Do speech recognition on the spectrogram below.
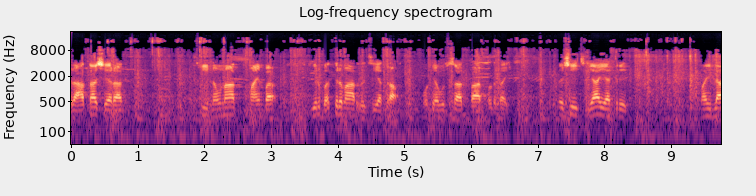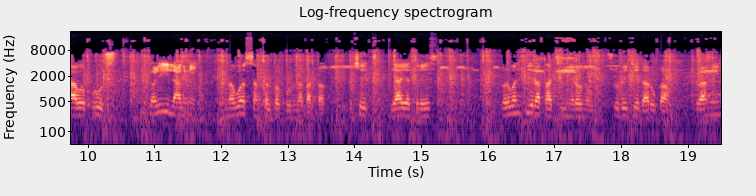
राहता शहरात श्री नवनाथ मायबा वीरभद्र महाराजाची यात्रा मोठ्या उत्साहात पार पडत आहे. तसेच या यात्रेत महिला व पुरुष गळी लागणे नव संकल्प पूर्ण करतात. तसेच या यात्रेस गळवंती रथाची मिरवणूक शुभेचे दारुका ग्रामीण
